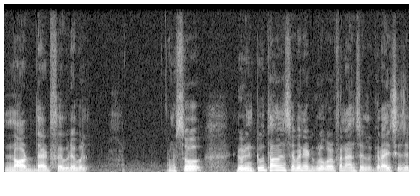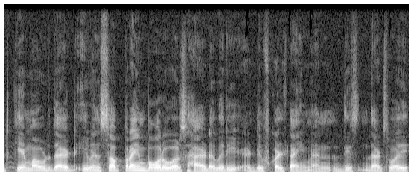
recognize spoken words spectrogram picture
not that favorable. So, during 2007-8 global financial crisis it came out that even subprime borrowers had a very difficult time and this that is why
